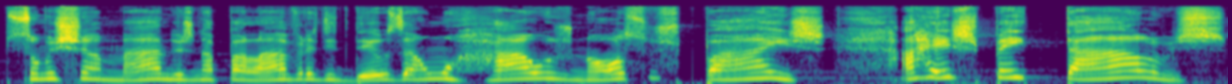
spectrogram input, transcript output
somos chamados na palavra de Deus a honrar os nossos pais, a respeitá-los.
